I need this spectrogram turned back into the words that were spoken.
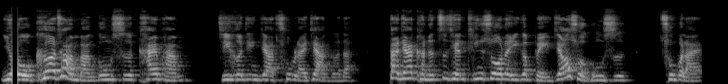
有科创板公司开盘集合竞价出不来价格的。大家可能之前听说了一个北交所公司出不来，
